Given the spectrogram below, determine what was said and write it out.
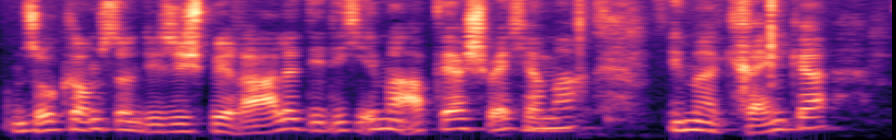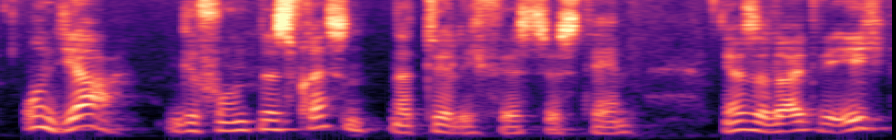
Und so kommst du in diese Spirale, die dich immer abwehrschwächer mhm. macht, immer kränker. Und ja, ein gefundenes Fressen natürlich fürs System. Ja, so Leute wie ich,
